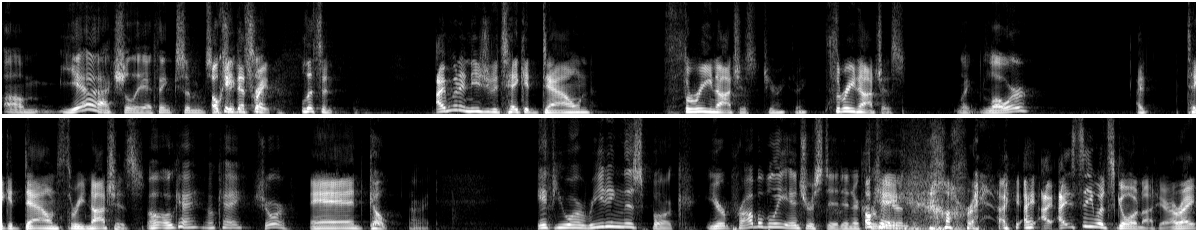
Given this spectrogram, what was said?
Um, yeah, actually, I think some. some Okay, that's great. Listen, I'm going to need you to take it down three notches. Jerry, three, three notches. Like lower. Take it down three notches Oh, okay, okay, sure. and go. All right. If you are reading this book, you're probably interested in a career. Okay, all right. I, I I see what's going on here. All right,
